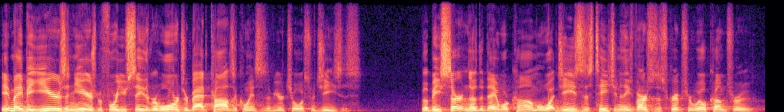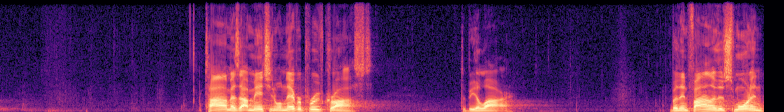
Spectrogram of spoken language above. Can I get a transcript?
It may be years and years before you see the rewards or bad consequences of your choice with Jesus. But be certain, though, the day will come when what Jesus is teaching in these verses of Scripture will come true. Time, as I mentioned, will never prove Christ to be a liar. But then finally, this morning,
